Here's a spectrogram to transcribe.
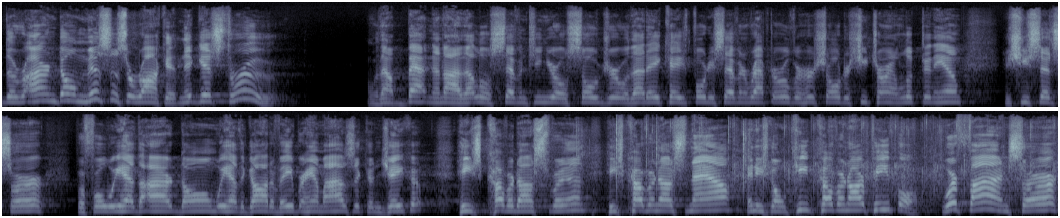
the Iron Dome misses a rocket and it gets through. Without batting an eye, that little 17 year old soldier with that AK 47 wrapped her over her shoulder, she turned and looked at him and she said, Sir, before we had the Iron Dome, we had the God of Abraham, Isaac, and Jacob. He's covered us then, He's covering us now, and He's going to keep covering our people. We're fine, sir.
